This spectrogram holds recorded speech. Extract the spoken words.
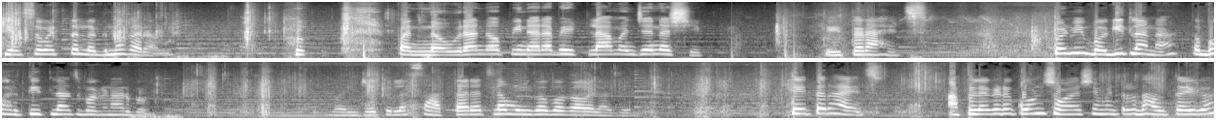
की असं वाटतं लग्न करावं. पण नवरा न पिणारा भेटला म्हणजे नशीब. ते तर आहेच. पण मी बघितला ना तर भरतीतलाच बघणार बघ. म्हणजे तुला साताऱ्यातला मुलगा बघावा लागेल. ते तर आहेच. आपल्याकडे कोण सोळाशे मीटर धावतंय ग?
